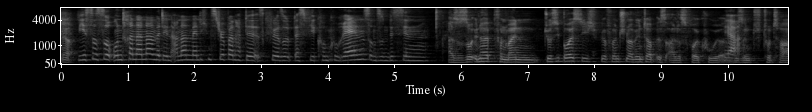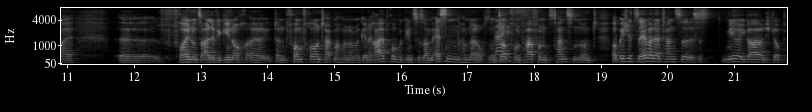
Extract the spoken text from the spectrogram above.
Ja. Wie ist das so untereinander mit den anderen männlichen Strippern? Habt ihr das Gefühl, so, dass viel Konkurrenz und so ein bisschen. Also so innerhalb von meinen Juicy Boys, die ich ja vorhin schon erwähnt habe, ist alles voll cool. Also Ja. wir sind total, äh, freuen uns alle. Wir gehen auch äh, dann vorm Frauentag, machen wir noch eine Generalprobe, gehen zusammen essen, haben dann auch so einen Nice. Job, wo ein paar von uns tanzen. Und ob ich jetzt selber da tanze, das ist mir egal. Und ich glaube,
